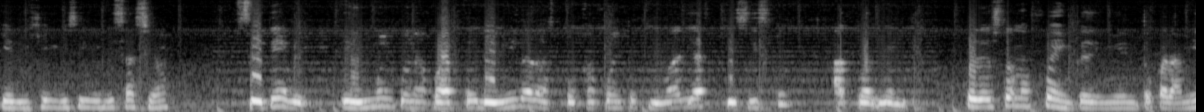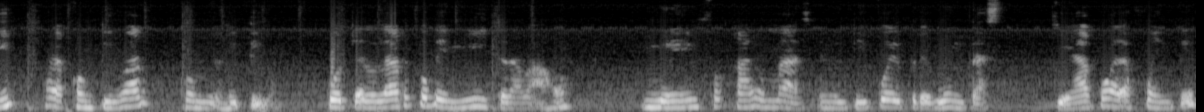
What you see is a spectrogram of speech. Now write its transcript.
que dicha invisibilización se debe en muy buena parte debido a las pocas fuentes primarias que existen actualmente. Pero esto no fue impedimento para mí para continuar con mi objetivo, porque a lo largo de mi trabajo me he enfocado más en el tipo de preguntas que hago a las fuentes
